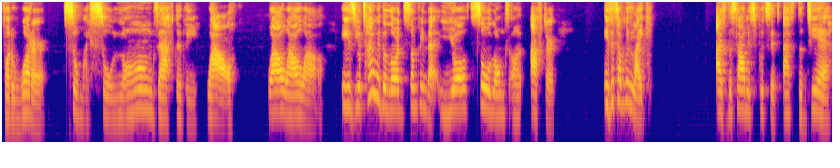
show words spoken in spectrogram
for the water, so my soul longs after thee. Wow. Wow, wow, wow. Is your time with the Lord something that your soul longs after? Is it something like, as the psalmist puts it, as the deer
